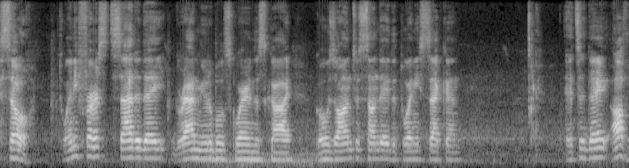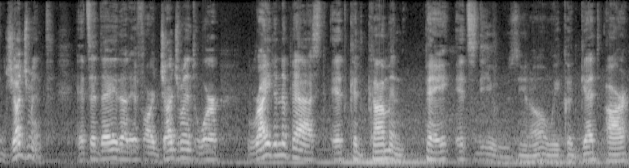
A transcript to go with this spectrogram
so 21st Saturday, Grand Mutable Square in the Sky goes on to Sunday the 22nd. It's a day of judgment. It's a day that if our judgment were right in the past, it could come and pay its dues. You know, we could get our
